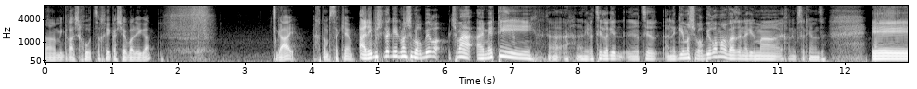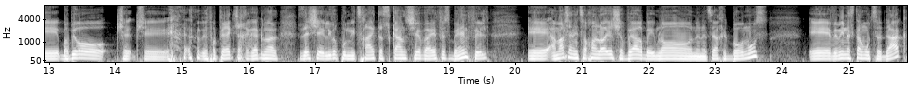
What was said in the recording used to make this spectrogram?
המגרש חוץ הכי קשה בליגה. גיא, איך אתה מסכם? אני פשוט אגיד מה שברבירו, תשמע, האמת היא, אני רציתי להגיד, רציתי, אני אגיד מה שברבירו אמר, ואז אני אגיד מה, איך אני מסכם את זה. אה, ברבירו, כש, כש, בפרק שחגגנו על זה שליברפול ניצחה את הסקאנס 7-0 באנפילד, אה, אמר שהניצחון לא יהיה שווה הרבה אם לא ננצח את בורנמוס, ומן הסתם הוא צדק.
